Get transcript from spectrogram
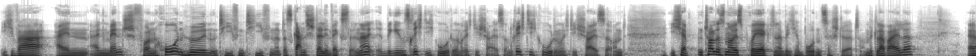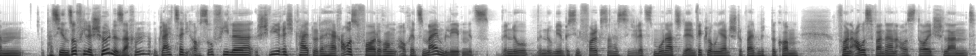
ich war ein, ein Mensch von hohen Höhen und tiefen Tiefen und das ganz schnell im Wechsel. Ne? Mir ging es richtig gut und richtig scheiße und richtig gut und richtig scheiße. Und ich habe ein tolles neues Projekt und dann bin ich am Boden zerstört. Und mittlerweile ähm, passieren so viele schöne Sachen und gleichzeitig auch so viele Schwierigkeiten oder Herausforderungen, auch jetzt in meinem Leben. Jetzt, wenn du, wenn du mir ein bisschen folgst, dann hast du die letzten Monate der Entwicklung ja ein Stück weit mitbekommen. Von Auswandern aus Deutschland,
